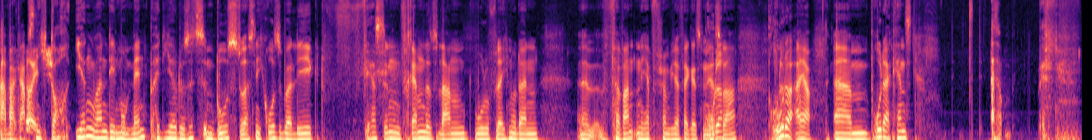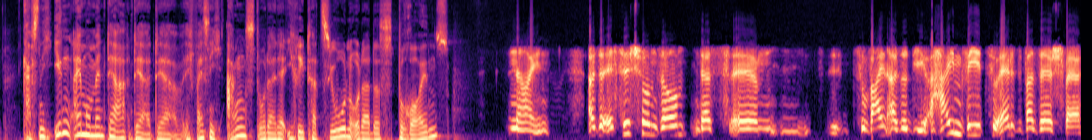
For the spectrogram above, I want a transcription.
Aber gab es nicht doch irgendwann den Moment bei dir, du sitzt im Bus, du hast nicht groß überlegt, fährst in ein fremdes Land, wo du vielleicht nur deinen äh, Verwandten, ich habe schon wieder vergessen, wer es war. Bruder, Bruder ah ja, ähm, Bruder kennst. Also, gab es nicht irgendeinen Moment der, der, der, ich weiß nicht, Angst oder der Irritation oder des Bereuens? Nein. Also es ist schon so, dass ähm, zu weinen, also die Heimweh zuerst war sehr schwer.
